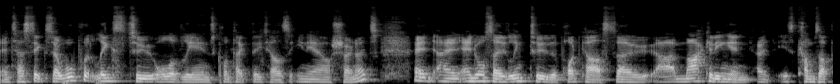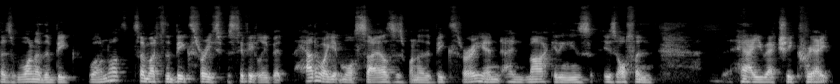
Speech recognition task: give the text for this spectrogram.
Fantastic. So we'll put links to all of Leanne's contact details in our show notes, and and, and also link to the podcast. So uh, marketing and uh, it comes up as one of the big, well, not so much the big three specifically, but how do I get more sales is one of the big three, and and marketing is is often how you actually create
